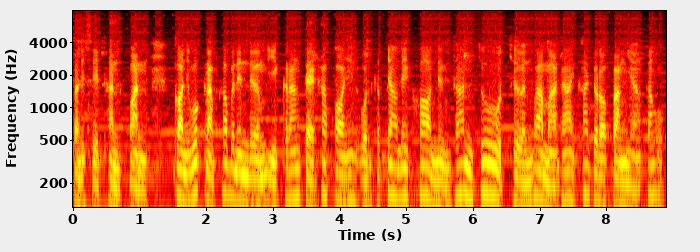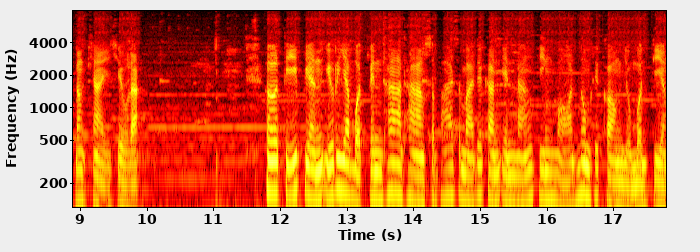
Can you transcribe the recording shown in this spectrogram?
ปฏิเสธทันควัน ก่อนจะวกกลับเข้าประเด็นเดิมอีกครั้งแต่ข้าพอจะเหตุผลกับเจ้าได้ข้อหนึ่งท่านจูดเชิญว่ามาได้ข้าจะรอฟังอย่างตั้งอกตั้งใจเชียวละ เฮอตีเปลี่ยนอิริยาบถเป็นท่าทางสบายสบายด้วยการเอ็นหลังพิงหมอนนุ่มที่กองอยู่บนเตียง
